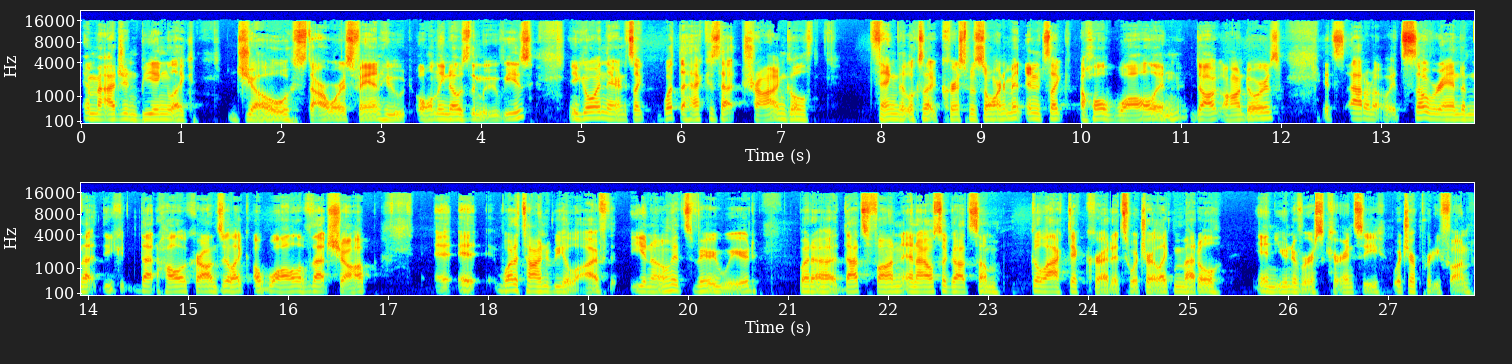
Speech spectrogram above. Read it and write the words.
imagine being like Joe, Star Wars fan who only knows the movies. You go in there and it's like, what the heck is that triangle thing that looks like a Christmas ornament? And it's like a whole wall in Dok-Ondar's. It's I don't know. It's so random that you could, that holocrons are like a wall of that shop. It, it, what a time to be alive. You know, it's very weird, but uh, that's fun. And I also got some galactic credits, which are like metal in universe currency, which are pretty fun.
